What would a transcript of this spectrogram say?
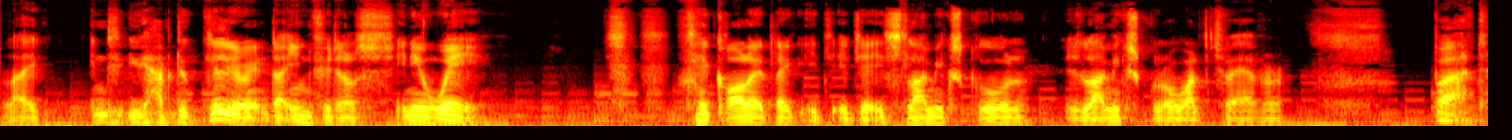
like you have to kill your the infidels in a way. They call it like it, it's islamic school islamic school or whatsoever. But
